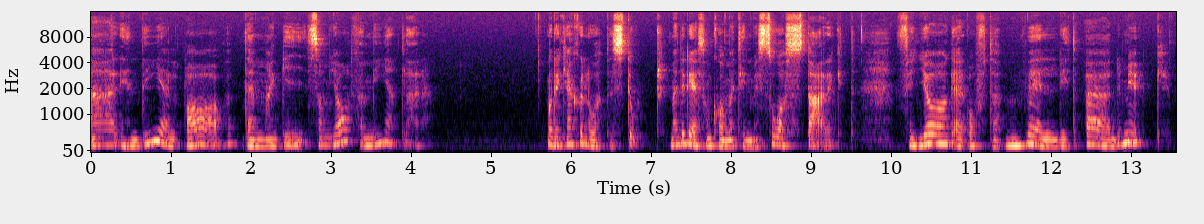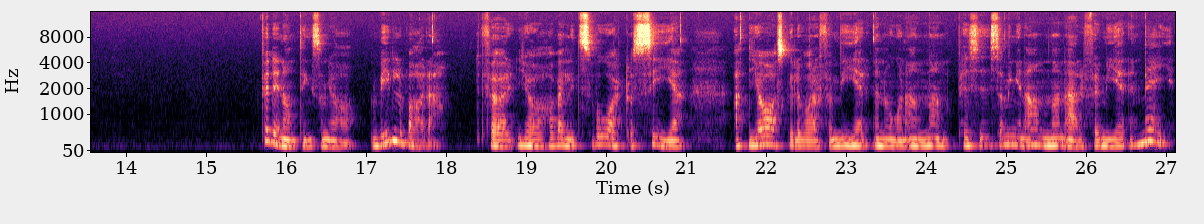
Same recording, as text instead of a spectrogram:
är en del av den magi som jag förmedlar. Och det kanske låter stort, men det är det som kommer till mig så starkt. För jag är ofta väldigt ödmjuk. För det är någonting som jag vill vara. För jag har väldigt svårt att se att jag skulle vara för mer än någon annan. Precis som ingen annan är för mer än mig.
